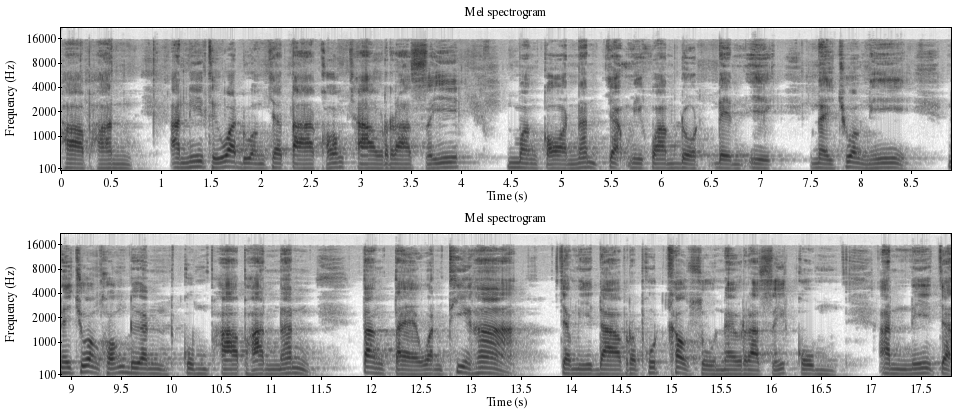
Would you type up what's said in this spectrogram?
ภาพันธ์ อันนี้ถือว่าดวงชะตาของชาวราศี มังกรนั้นจะมีความโดดเด่นอีกในช่วงนี้ ในช่วงของเดือนกุมภาพันธ์นั้น ตั้งแต่วันที่ห้าจะมีดาวพระพุธเข้าสู่ในราศีกุม อันนี้จะ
